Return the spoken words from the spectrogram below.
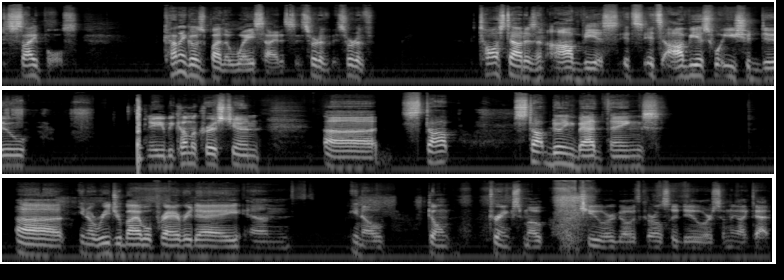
disciples kind of goes by the wayside. It's, it's sort of it's sort of tossed out as an obvious. It's it's obvious what you should do. You know, you become a Christian. Uh, stop stop doing bad things. Uh, you know, read your Bible, pray every day, and you know, don't drink, smoke, or chew, or go with girls who do, or something like that.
